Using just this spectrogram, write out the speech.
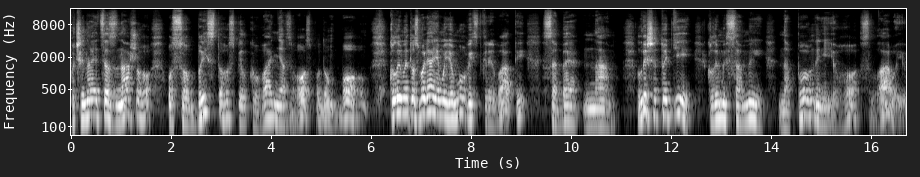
починається з нашого особистого спілкування з Господом Богом, коли ми дозволяємо Йому відкривати себе нам. Лише тоді, коли ми самі наповнені Його славою,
